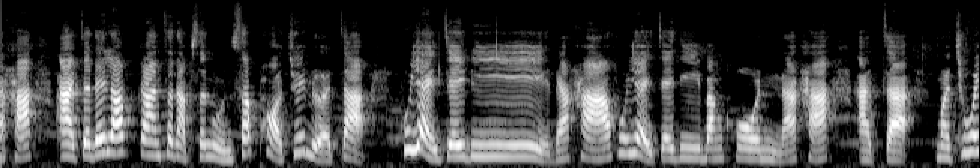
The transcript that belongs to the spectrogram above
นะคะ อาจจะได้รับการสนับสนุนซัพพอร์ตช่วยเหลือจาก ผู้ใหญ่ใจดีนะคะ ผู้ใหญ่ใจดีบางคนนะคะ อาจจะมาช่วย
